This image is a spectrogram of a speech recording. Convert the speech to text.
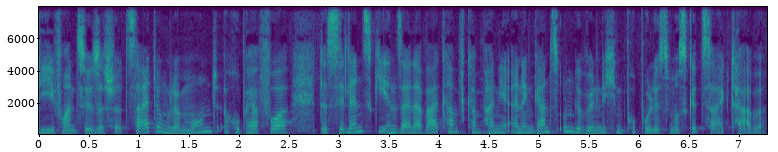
Die französische Zeitung Le Monde hob hervor, dass Zelensky in seiner Wahlkampfkampagne einen ganz ungewöhnlichen Populismus gezeigt habe.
